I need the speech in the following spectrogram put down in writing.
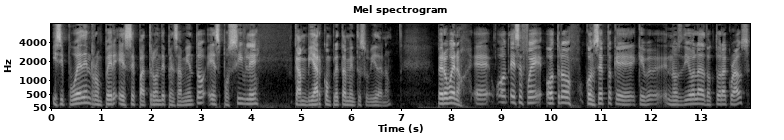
Y si pueden romper ese patrón de pensamiento, es posible cambiar completamente su vida, ¿no? Pero bueno, eh, ese fue otro concepto que, nos dio la doctora Krauss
